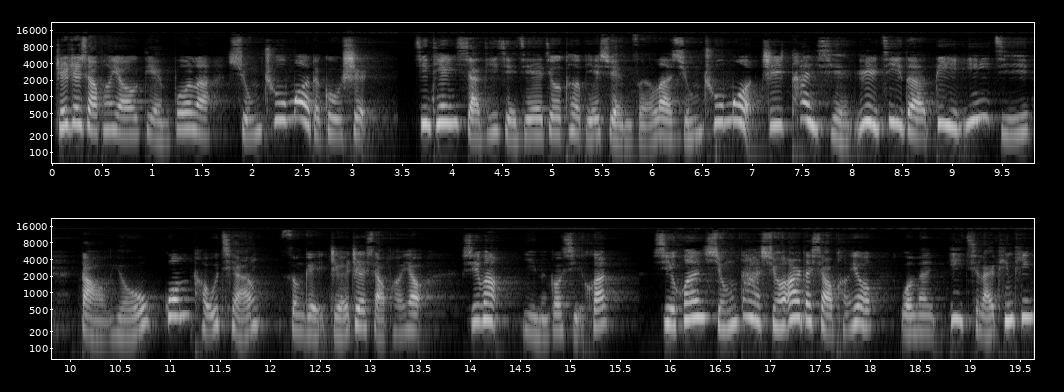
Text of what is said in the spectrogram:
哲哲小朋友点播了《熊出没》的故事，今天小迪姐姐就特别选择了《熊出没之探险日记》的第一集《导游光头强》，送给哲哲小朋友，希望你能够喜欢。喜欢熊大熊二的小朋友，我们一起来听听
